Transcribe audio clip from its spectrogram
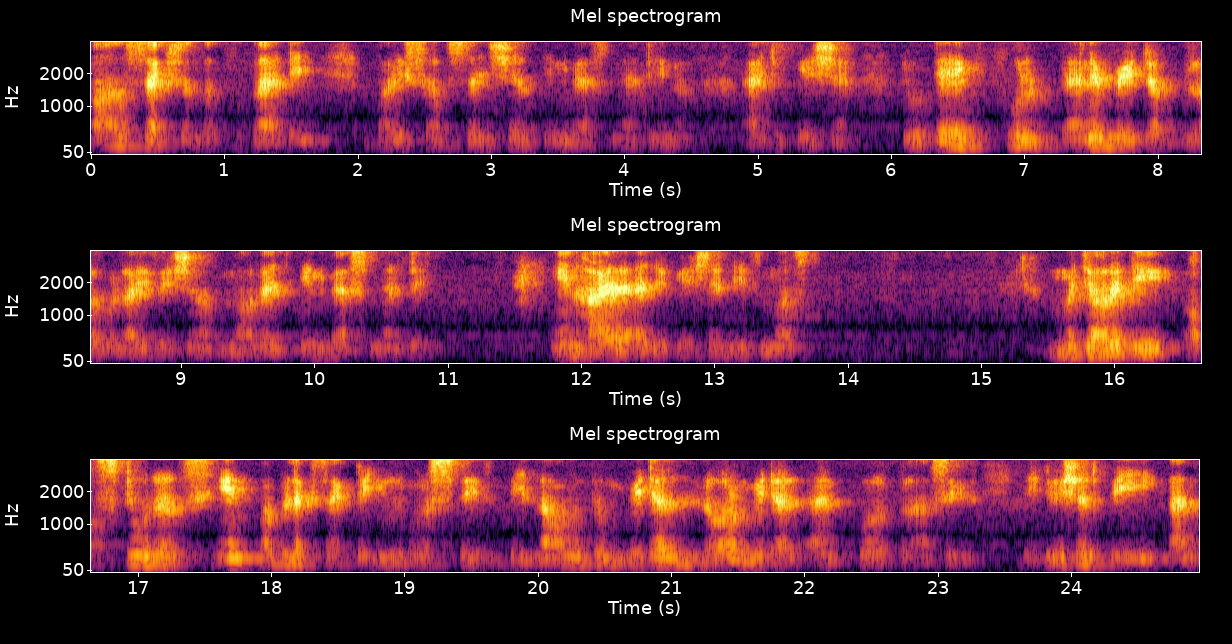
all sections of society by substantial investment in education. To take full benefit of globalization of knowledge, investment in higher education is must majority of students in public sector universities belong to middle, lower middle, and poor classes. The tuition fee and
